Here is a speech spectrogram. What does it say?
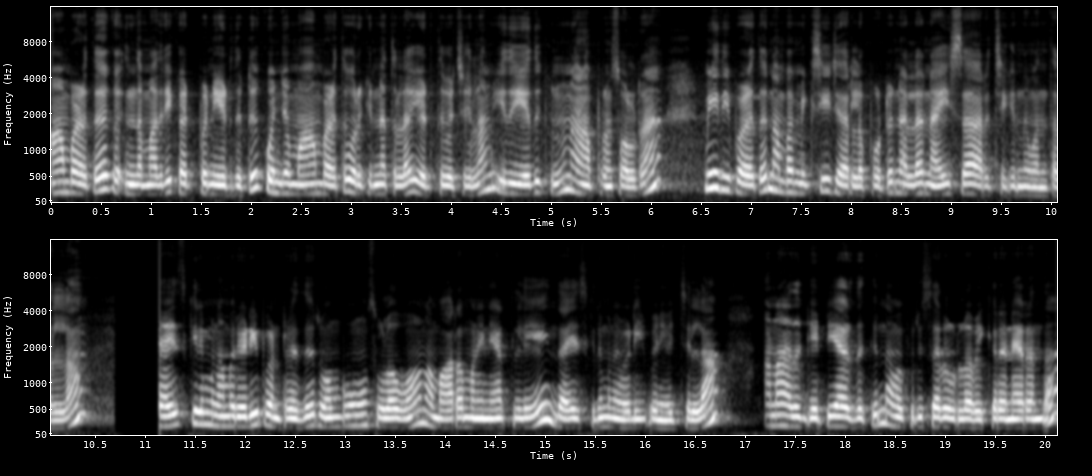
மாம்பழத்தை இந்த மாதிரி கட் பண்ணி எடுத்துகிட்டு கொஞ்சம் மாம்பழத்தை ஒரு கிண்ணத்தில் எடுத்து வச்சுக்கலாம். இது எதுக்குன்னு நான் அப்புறம் சொல்கிறேன் மீதி பழத்தை நம்ம மிக்சி ஜாரில் போட்டு நல்லா நைஸாக அரைச்சிக்கின்னு வந்துடலாம். ஐஸ்கிரீம் நம்ம ரெடி பண்ணுறது ரொம்பவும் சுலபம். நம்ம அரை மணி நேரத்துலேயே இந்த ஐஸ்கிரீம் நம்ம ரெடி பண்ணி வச்சிடலாம். ஆனால் அது கெட்டியாகிறதுக்கு நம்ம ஃப்ரிசர் உள்ள வைக்கிற நேரம் தான்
